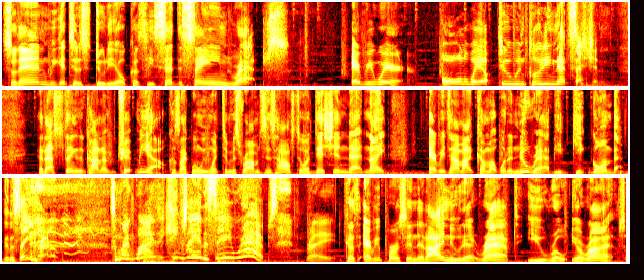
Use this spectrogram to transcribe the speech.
So then we get to the studio because he said the same raps everywhere, all the way up to including that session. And that's the thing that kind of tripped me out. Because, like, when we went to Miss Robinson's house to audition that night, every time I'd come up with a new rap, he'd keep going back to the same rap. so I'm like, why does he keep saying the same raps? Right. Because every person that I knew that rapped, you wrote your rhymes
